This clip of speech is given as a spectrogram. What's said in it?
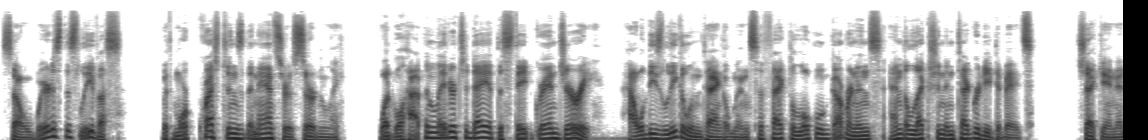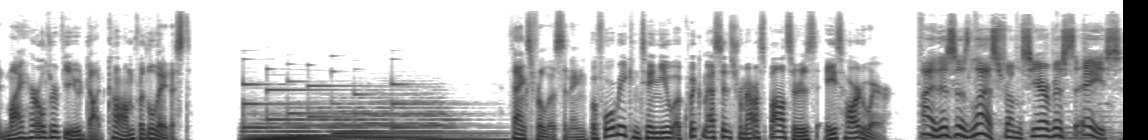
So, where does this leave us? With more questions than answers, certainly. What will happen later today at the state grand jury? How will these legal entanglements affect local governance and election integrity debates? Check in at myheraldreview.com for the latest. Thanks for listening. Before we continue, a quick message from our sponsors, Ace Hardware. Hi, this is Les from Sierra Vista Ace.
